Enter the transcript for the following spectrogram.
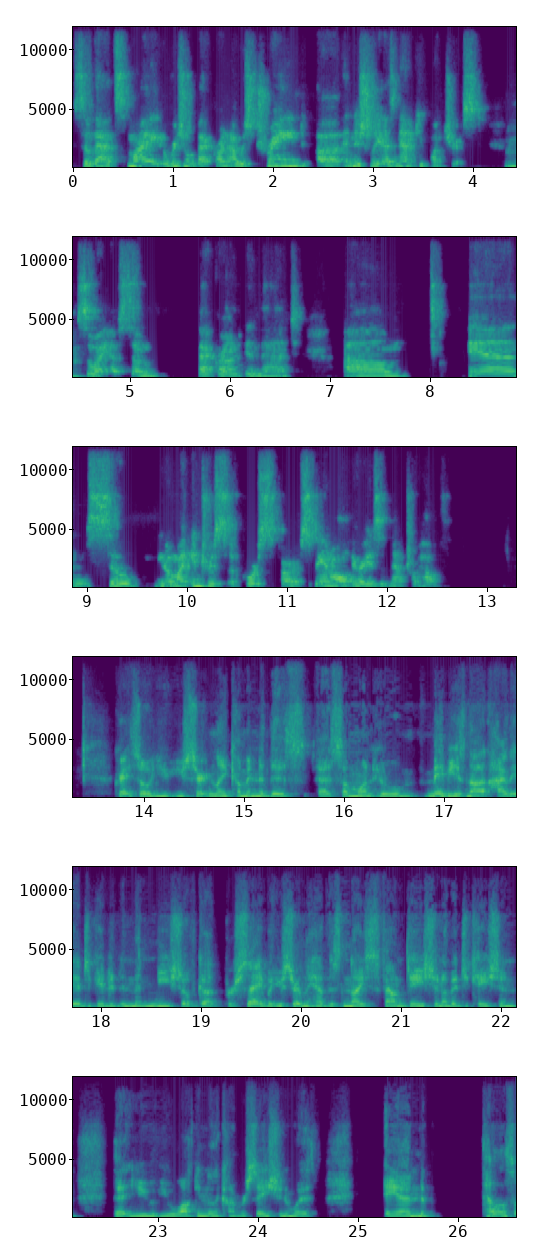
So that's my original background. I was trained uh, initially as an acupuncturist, mm. so I have some background in that. Um, and so, you know, my interests, of course, are, span all areas of natural health. Great. So you, you certainly come into this as someone who maybe is not highly educated in the niche of gut per se, but you certainly have this nice foundation of education that you you walk into the conversation with. And tell us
